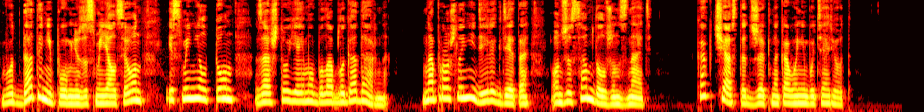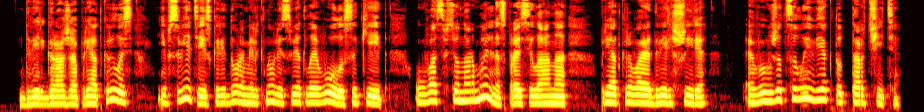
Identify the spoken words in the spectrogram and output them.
«Вот даты не помню», — засмеялся он и сменил тон, за что я ему была благодарна. «На прошлой неделе где-то. Он же сам должен знать. Как часто Джек на кого-нибудь орет?» Дверь гаража приоткрылась, и в свете из коридора мелькнули светлые волосы Кейт. «У вас все нормально?» — спросила она, приоткрывая дверь шире. «Вы уже целый век тут торчите».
